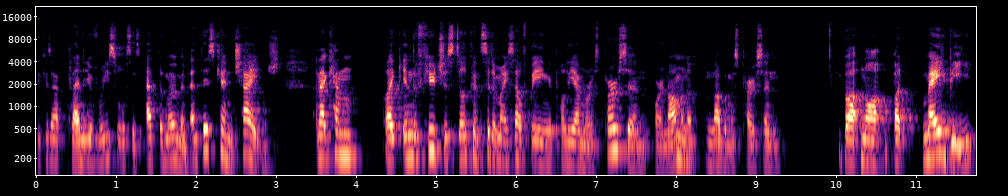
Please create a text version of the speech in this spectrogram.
because I have plenty of resources at the moment, and this can change. And I can like in the future still consider myself being a polyamorous person or a non-monogamous person but not but maybe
